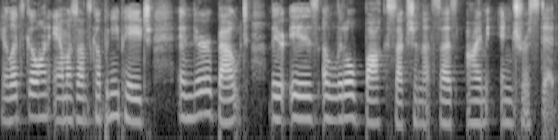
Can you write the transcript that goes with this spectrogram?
you know, let's go on Amazon's company page and there about there is a little box section that says I'm interested.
